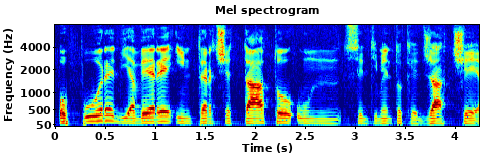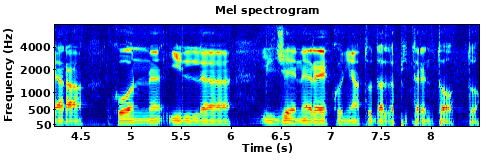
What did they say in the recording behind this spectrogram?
oppure di avere intercettato un sentimento che già c'era con il, il genere coniato dalla P38.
